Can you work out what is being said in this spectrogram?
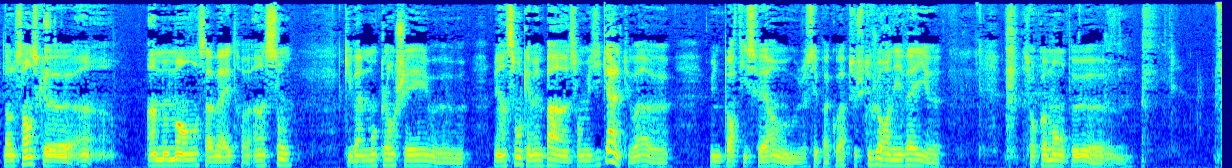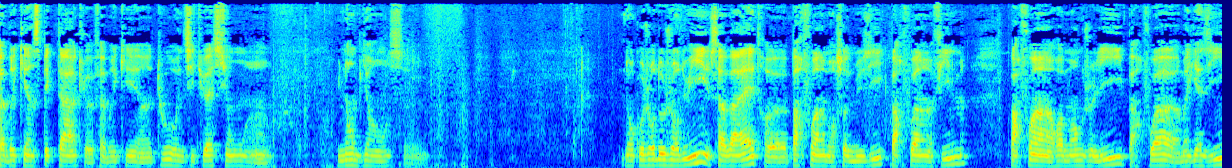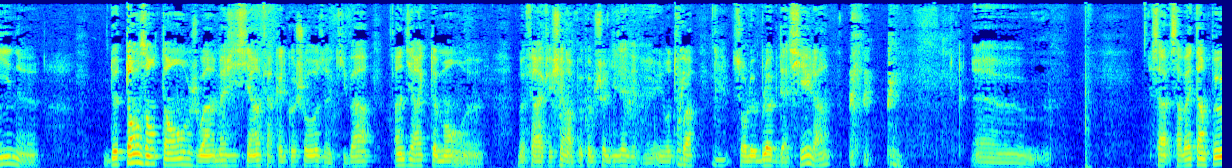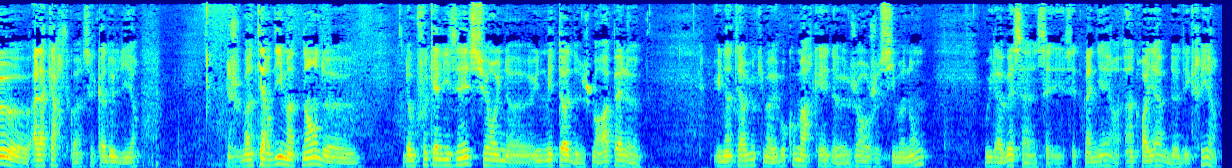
Dans le sens que un, moment, ça va être un son qui va m'enclencher, euh, mais un son qui est même pas un son musical, tu vois, euh, une porte qui se ferme ou je sais pas quoi, parce que je suis toujours en éveil sur comment on peut fabriquer un spectacle, fabriquer un tour, une situation, un- une ambiance. euh. Donc au jour d'aujourd'hui, ça va être euh, parfois un morceau de musique, parfois un film, parfois un roman que je lis, parfois un magazine. euh. De temps en temps, je vois un magicien faire quelque chose qui va indirectement me faire réfléchir un peu comme je te le disais une autre Oui. fois Mm. sur le bloc d'acier là. Euh, ça, ça va être un peu euh, à la carte, quoi. C'est le cas de le dire. Je m'interdis maintenant de, de me focaliser sur une, euh, une méthode. Je me rappelle une interview qui m'avait beaucoup marqué de Georges Simenon, où il avait sa- cette manière incroyable de d'écrire,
